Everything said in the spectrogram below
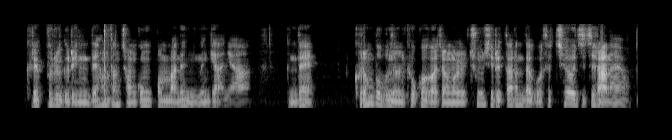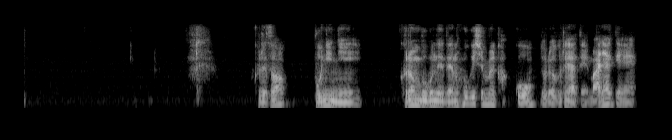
그래프를 그리는데 항상 전공법만은 있는 게 아니야. 근데 그런 부분을 교과 과정을 충실히 따른다고 해서 채워지질 않아요. 그래서 본인이 그런 부분에 대한 호기심을 갖고 노력을 해야 돼. 만약에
